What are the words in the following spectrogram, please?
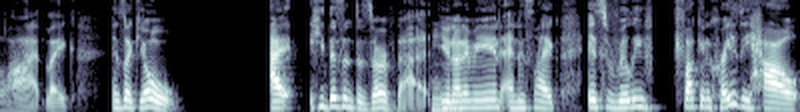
lot. Like it's like yo i he doesn't deserve that. You know Mhm. what i mean? And it's like it's really fucking crazy how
